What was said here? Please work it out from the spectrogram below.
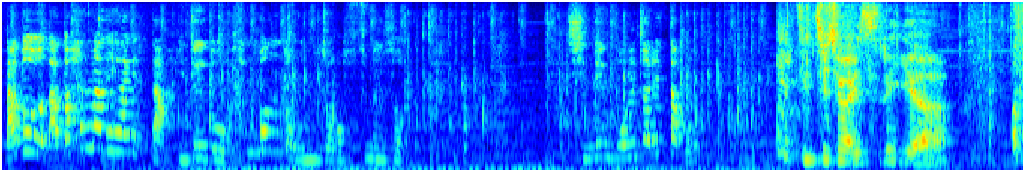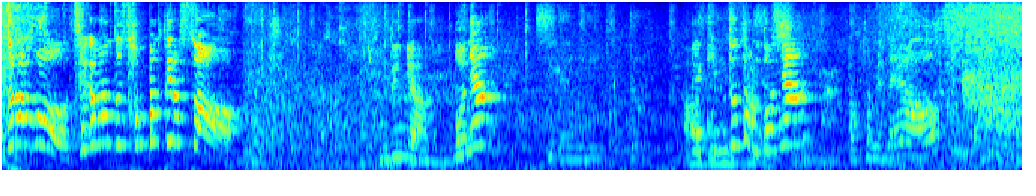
나도 나도 한마디 해야겠다. 미드도 한 번도 온 적 없으면서 지는 뭘 잘했다고. 등치지 마, 이 쓰레기야. 어쩌라고? 제가 먼저 선박 때렸어. 어디냐? 너냐? 야 김두삼 너냐? 바텀이네요.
